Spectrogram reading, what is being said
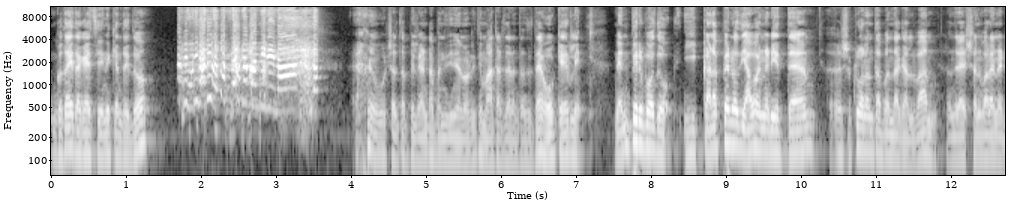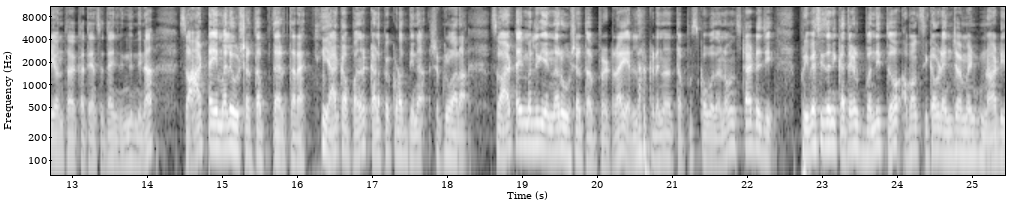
ಗೊತ್ತಾಯ್ತಾ ಗಾಯ್ಸ್ ಏನಕ್ಕೆ ಅಂತ ಇದು? ಹುಷಾರ್ ತಪ್ಪಿಲ್ಲ ಗಂಟ ಬಂದಿದ್ದೀನಿ ಅನ್ನೋ ರೀತಿ ಮಾತಾಡ್ತಾರೆ ಅಂತ ಅನ್ಸುತ್ತೆ. ಓಕೆ ಇರಲಿ. ನೆನಪಿರ್ಬೋದು, ಈ ಕಳಪೆ ಅನ್ನೋದು ಯಾವಾಗ ನಡೆಯುತ್ತೆ? ಶುಕ್ರವಾರ ಅಂತ ಬಂದಾಗಲ್ವಾ ಅಂದರೆ ಶನಿವಾರ ನಡೆಯುವಂಥ ಕತೆ ಅನಿಸುತ್ತೆ ಹಿಂದಿನ ದಿನ. ಸೊ ಆ ಟೈಮಲ್ಲಿ ಹುಷಾರು ತಪ್ತಾ ಇರ್ತಾರೆ. ಯಾಕಪ್ಪ ಅಂದರೆ ಕಳಪೆ ಕೊಡೋದು ದಿನ, ಶುಕ್ರವಾರ. ಸೊ ಆ ಟೈಮಲ್ಲಿ ಏನಾದ್ರು ಹುಷಾರು ತಪ್ಪಿಟ್ರೆ ಎಲ್ಲರ ಕಡೆಯಿಂದ ತಪ್ಪಿಸ್ಕೋಬೋದು ಅನ್ನೋ ಒಂದು ಸ್ಟ್ರಾಟಜಿ ಪ್ರಿವಿಯಸ್ ಸೀಸನ್ ಈ ಕತೆಗಳು ಬಂದಿತ್ತು, ಅವಾಗ ಸಿಕ್ಕಾಪಟ್ಟೆ ಎಂಜಾಯ್ಮೆಂಟ್ ಮಾಡಿ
